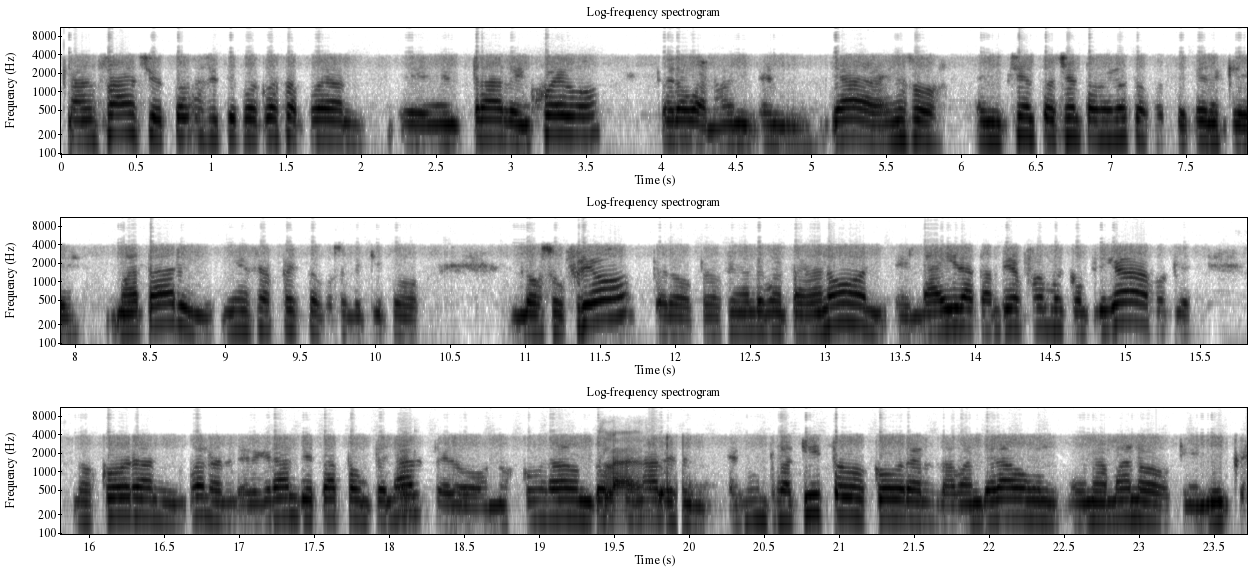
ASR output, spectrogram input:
cansancio y todo ese tipo de cosas puedan eh, entrar en juego, pero bueno, en, en- ya en esos en 180 minutos pues te tienes que matar y, y en ese aspecto pues el equipo lo sufrió, pero, pero al final de cuentas ganó. En- en la ida también fue muy complicada porque nos cobran, bueno, el, el grande tapa un penal, pero nos cobraron dos penales en, en un ratito, cobran la bandera un- una mano que nunca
